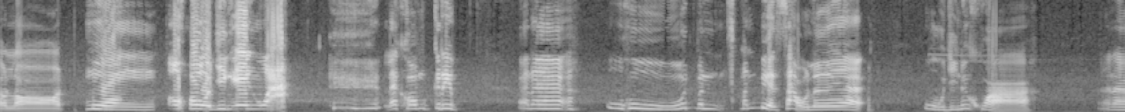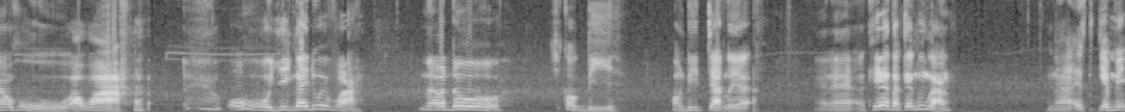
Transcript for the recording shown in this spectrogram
วหลอดม่วง โอ้โหยิงเองว่ะ และคมกริบอะนะโอ้โหมันมันเบียดเสาเลยอะโอ้ยิงด้วยขวาอะนะโอ้โหเอาว่ะโอ้โหยิงได้ด้วยว่ะนาโดชิของดี ของดีจัดเลยอะนะฮะโอเคตาเกมครึ่งหลัง นะเกมนี้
